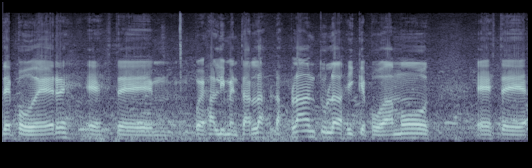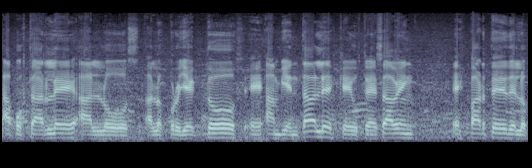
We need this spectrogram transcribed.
de poder este, pues alimentar las, plántulas y que podamos este, apostarle a los, a los proyectos ambientales que ustedes saben es parte de los,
